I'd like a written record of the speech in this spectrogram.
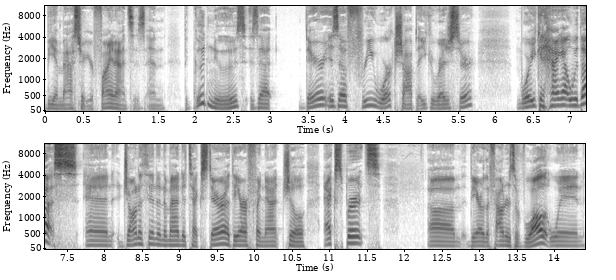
be a master at your finances. And the good news is that there is a free workshop that you can register where you can hang out with us. And Jonathan and Amanda Teixeira, they are financial experts. Um, they are the founders of Wallet Win,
